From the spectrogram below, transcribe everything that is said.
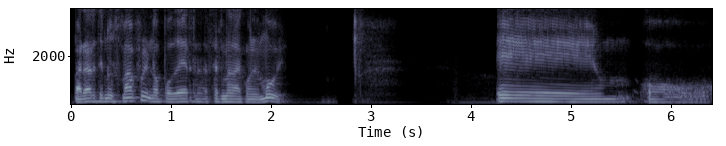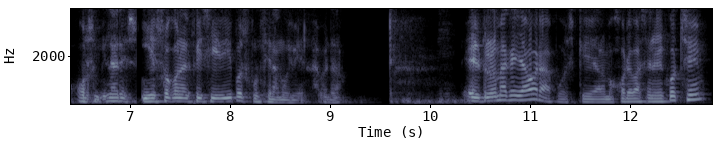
pararte en un semáforo y no poder hacer nada con el móvil. Eh, o, o, similares. Y eso con el Face ID pues funciona muy bien, la verdad. El problema que hay ahora, pues que a lo mejor vas en el coche,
